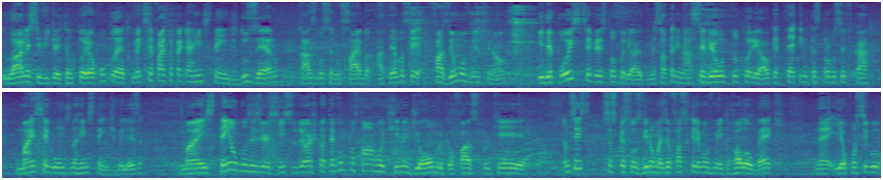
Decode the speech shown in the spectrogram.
Lá nesse vídeo aí tem um tutorial completo. Como é que você faz para pegar handstand do zero, caso você não saiba, até você fazer o movimento final. E depois que você ver esse tutorial e começar a treinar, você vê o tutorial que é técnicas para você ficar mais segundos na handstand, beleza? Mas tem alguns exercícios, eu acho que eu até vou postar uma rotina de ombro que eu faço, porque eu não sei se as pessoas viram, mas eu faço aquele movimento hollow back, né? E eu consigo,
